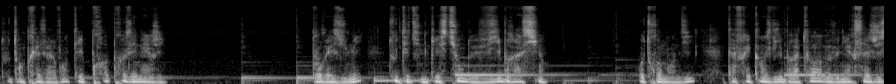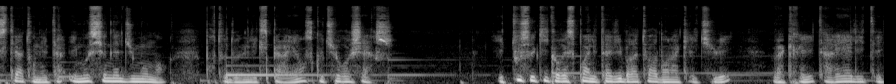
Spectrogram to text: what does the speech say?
tout en préservant tes propres énergies. Pour résumer, tout est une question de vibration. Autrement dit, ta fréquence vibratoire va venir s'ajuster à ton état émotionnel du moment pour te donner l'expérience que tu recherches. Et tout ce qui correspond à l'état vibratoire dans lequel tu es va créer ta réalité.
